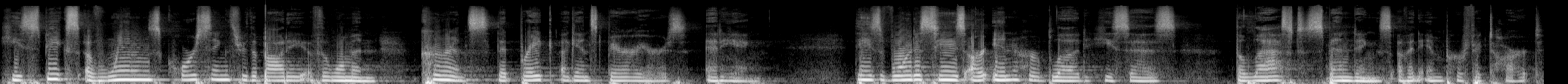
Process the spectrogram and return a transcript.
He speaks of winds coursing through the body of the woman, currents that break against barriers, eddying. These vortices are in her blood, he says, the last spendings of an imperfect heart.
